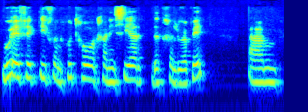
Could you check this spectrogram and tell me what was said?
hoe effektief en goed georganiseer dit geloop het. Ehm um,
